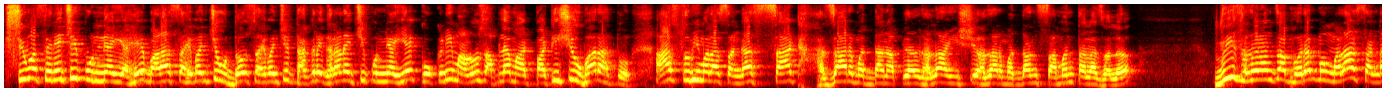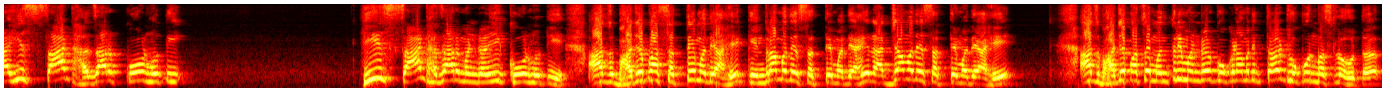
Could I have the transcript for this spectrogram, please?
शिवसेनेची पुण्याई आहे बाळासाहेबांची उद्धव साहेबांची ठाकरे घराण्याची पुण्याई आहे कोकणी माणूस आपल्या पाठीशी उभा राहतो. आज तुम्ही मला सांगा साठ हजार मतदान आपल्याला झालं ऐंशी हजार मतदान सामंताला झालं. वीस हजारांचा फरक मग मला सांगा ही साठ हजार कोण होती? ही साठ हजार मंडळी कोण होती? आज भाजपा सत्तेमध्ये आहे केंद्रामध्ये सत्तेमध्ये आहे राज्यामध्ये सत्तेमध्ये आहे. आज भाजपाचं मंत्रिमंडळ कोकणामध्ये तळ ठोकून बसलं होतं.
